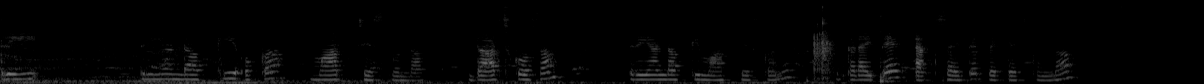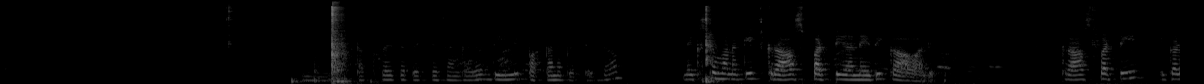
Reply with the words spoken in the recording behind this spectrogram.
త్రీ త్రీ అండ్ హాఫ్కి ఒక మార్క్ చేసుకుందాం. డాట్స్ కోసం త్రీ అండ్ హాఫ్కి మార్క్ చేసుకొని ఇక్కడైతే టక్స్ అయితే పెట్టేసుకుందాం. టక్స్ అయితే పెట్టేసాం కదా దీన్ని పక్కన పెట్టేద్దాం. నెక్స్ట్ మనకి క్రాస్ పట్టి అనేది కావాలి. క్రాస్ పట్టి ఇక్కడ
